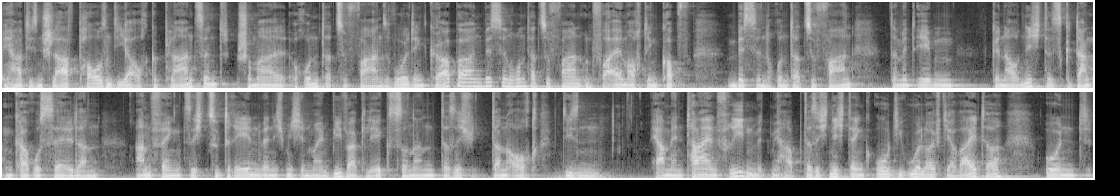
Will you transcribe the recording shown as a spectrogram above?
ja, diesen Schlafpausen, die ja auch geplant sind, schon mal runterzufahren. Sowohl den Körper ein bisschen runterzufahren und vor allem auch den Kopf ein bisschen runterzufahren, damit eben genau nicht das Gedankenkarussell dann anfängt, sich zu drehen, wenn ich mich in meinen Biwak lege, sondern dass ich dann auch diesen ja, mentalen Frieden mit mir habe, dass ich nicht denke, oh, die Uhr läuft ja weiter und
